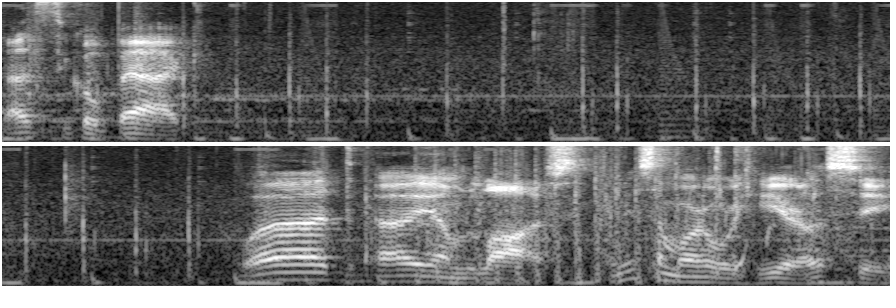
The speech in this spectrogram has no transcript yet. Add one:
That's to go back. What? I am lost. Maybe somewhere over here. Let's see.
